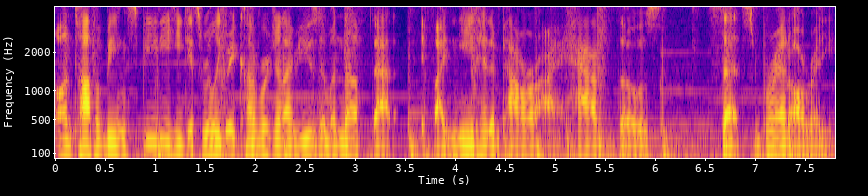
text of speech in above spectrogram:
on top of being speedy, he gets really great coverage, and I've used him enough that if I need hidden power, I have those sets bred already.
